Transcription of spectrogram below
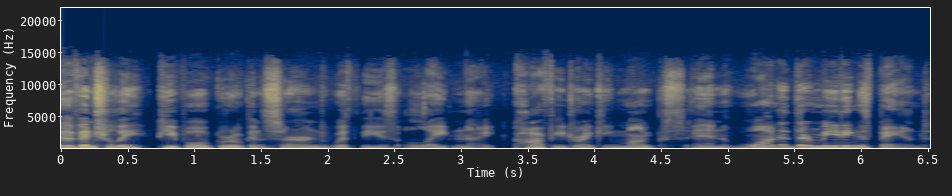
Eventually, people grew concerned with these late night coffee drinking monks and wanted their meetings banned.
